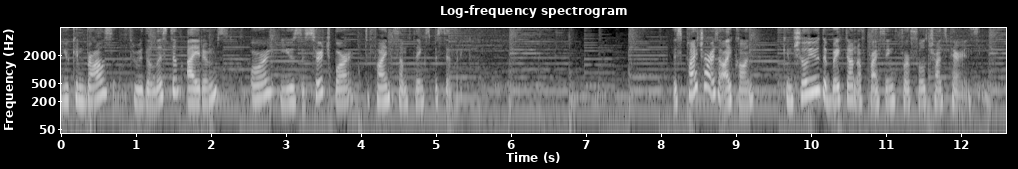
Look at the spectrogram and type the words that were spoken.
You can browse through the list of items or use the search bar to find something specific. This pie chart icon can show you the breakdown of pricing for full transparency.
